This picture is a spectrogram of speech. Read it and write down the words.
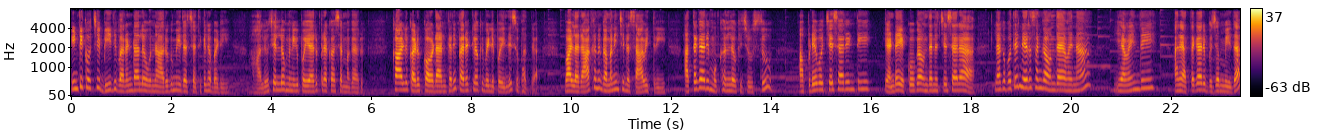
ఇంటికొచ్చి బీది వరండాలో ఉన్న అరుగు మీద చతికిలబడి ఆలోచనలో మునిగిపోయారు ప్రకాశమ్మ గారు కాళ్ళు కడుక్కోవడానికని పెరట్లోకి వెళ్ళిపోయింది సుభద్ర. వాళ్ళ రాకను గమనించిన సావిత్రి అత్తగారి ముఖంలోకి చూస్తూ అప్పుడే వచ్చేసారేంటి ఎండ ఎక్కువగా ఉందని వచ్చేసారా లేకపోతే నీరసంగా ఉందా ఏమైనా? ఏమైంది? అని అత్తగారి భుజం మీద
